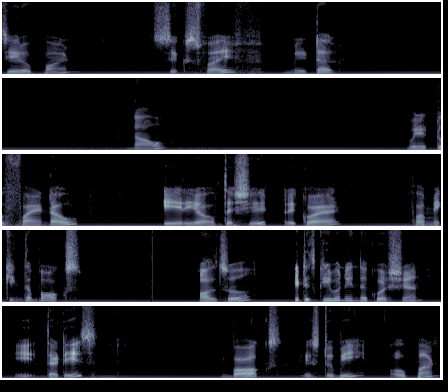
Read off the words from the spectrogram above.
0.65 meter. Now we need to find out area of the sheet required for making the box. Also it is given in the question that is box is to be opened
